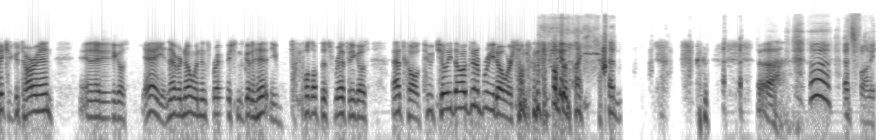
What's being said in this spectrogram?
"Take your guitar in," And Eddie goes, yeah, you never know when inspiration's going to hit. And he pulls up this riff and he goes, that's called two chili dogs and a burrito or something, something like that. uh, that's funny.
